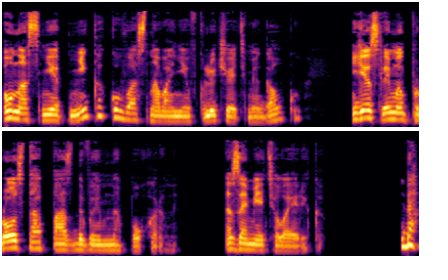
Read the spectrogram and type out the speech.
У нас нет никакого основания включать мигалку, если мы просто опаздываем на похороны», — заметила Эрика. «Да,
